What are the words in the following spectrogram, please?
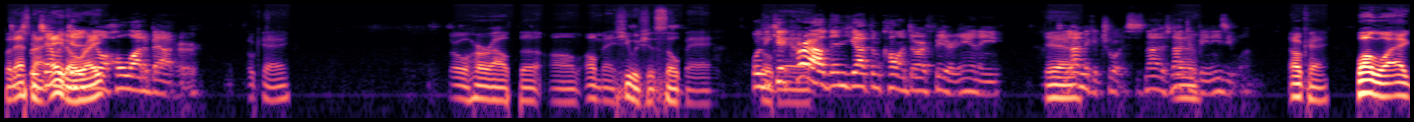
but that's not pretend A we didn't know a whole lot about her. Okay. Throw her out the. Um. Oh man, she was just so bad. Well, if you kick bad. her out, then you got them calling Darth Vader Annie. So you Yeah. gotta make a choice. It's not. There's not Yeah. gonna be an easy one. Okay. Well, well I,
